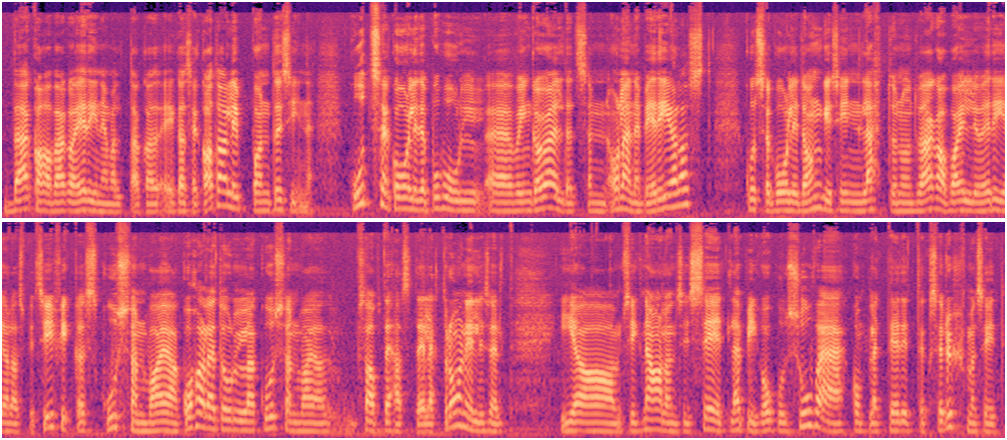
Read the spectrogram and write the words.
väga,, väga-väga erinevalt, aga ega see kadalipp on tõsine. kutsekoolide puhul äh, võin ka öelda, et see on, oleneb erialast, kutsekoolid ongi siin lähtunud väga palju eriala spetsiifikast, kus on vaja kohale tulla, kus on vaja, saab teha seda elektrooniliselt ja signaal on siis see, et läbi kogu suve komplekteeritakse rühmasid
